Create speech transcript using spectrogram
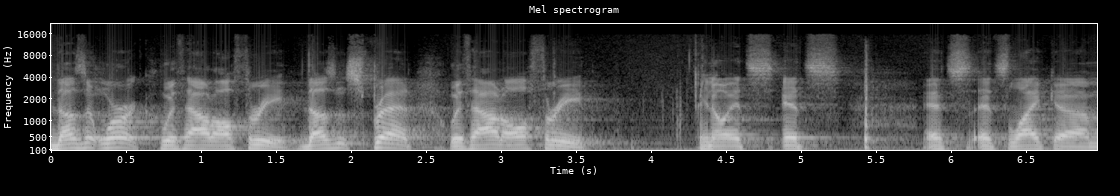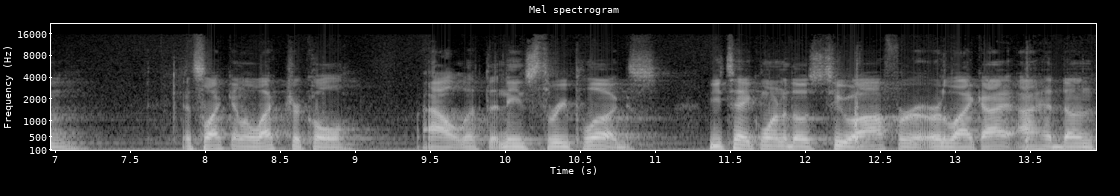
Doesn't work without all three. Doesn't spread without all three. You know, it's it's it's it's like um, it's like an electrical outlet that needs three plugs you take one of those two off, or, or like I, I, had done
